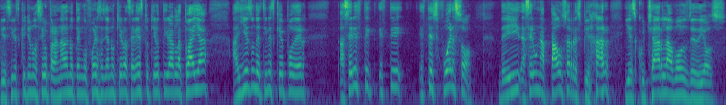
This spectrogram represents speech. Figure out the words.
y decir es que yo no sirvo para nada, no tengo fuerzas, ya no quiero hacer esto, quiero tirar la toalla. Ahí es donde tienes que poder hacer este, este, este esfuerzo de ir, hacer una pausa, respirar y escuchar la voz de Dios.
